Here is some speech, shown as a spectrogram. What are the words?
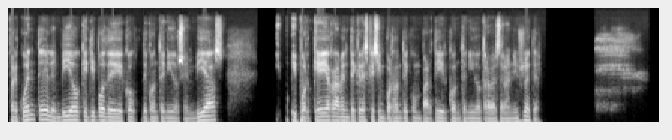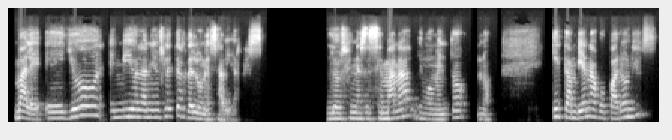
frecuente el envío, qué tipo de, contenidos envías y, por qué realmente crees que es importante compartir contenido a través de la newsletter. Vale, eh, yo envío la newsletter de lunes a viernes. Los fines de semana, de momento, no. Y también hago parones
